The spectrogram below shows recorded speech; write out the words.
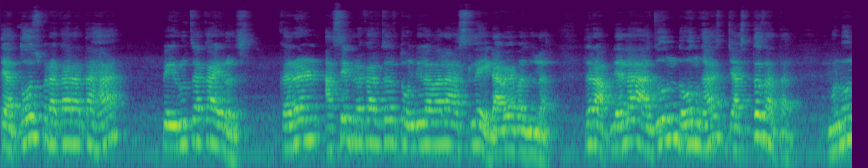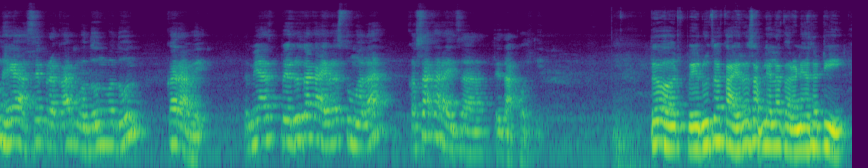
त्या तोच प्रकार आता हा पेरूचा कायरस कारण असे प्रकार जर तोंडी लावायला असले डाव्या बाजूला तर आपल्याला अजून दोन घास जास्त जातात. म्हणून हे असे प्रकार मधून मधून करावे. तर मी आज पेरूचा कायरस तुम्हाला कसा करायचा ते दाखवते. तर पेरूचा कायरस आपल्याला करण्यासाठी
